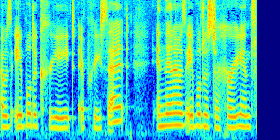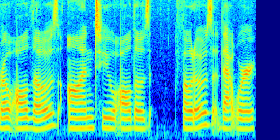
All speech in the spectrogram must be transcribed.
I was able to create a preset and then I was able just to hurry and throw all those onto all those photos that were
